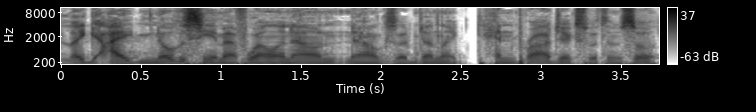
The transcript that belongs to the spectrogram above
like I know the CMF well now now because I've done like ten projects with them, so.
